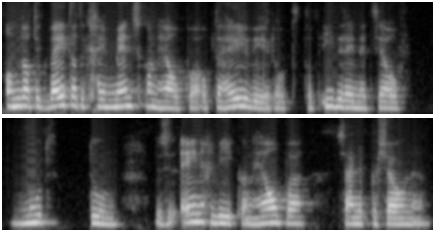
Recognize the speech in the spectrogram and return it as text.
omdat ik weet dat ik geen mens kan helpen op de hele wereld. Dat iedereen het zelf moet doen. Dus het enige wie je kan helpen zijn de personen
